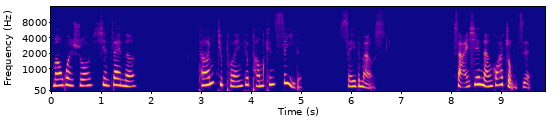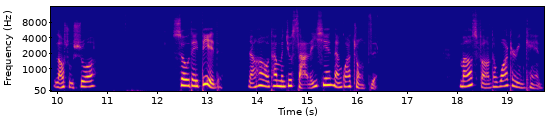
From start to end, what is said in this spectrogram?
猫问说：“现在呢？”Time to plant the pumpkin seed, said the mouse. 撒一些南瓜种子，老鼠说。So they did. 然后他们就撒了一些南瓜种子。Mouse found a watering can.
